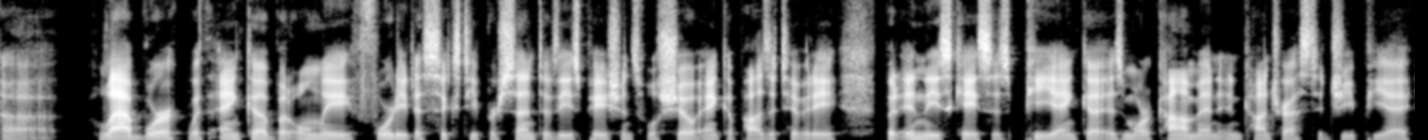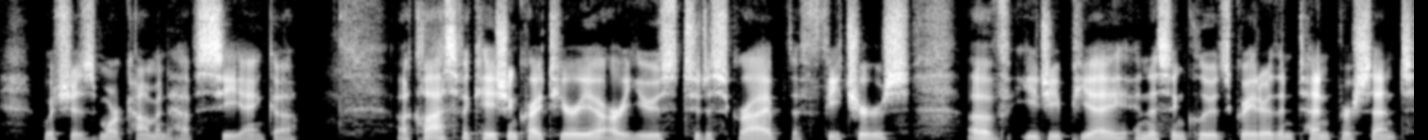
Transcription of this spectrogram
uh, lab work with ANCA, but only 40 to 60% of these patients will show ANCA positivity. But in these cases, P ANCA is more common in contrast to GPA, which is more common to have C ANCA. Uh, classification criteria are used to describe the features of eGPA, and this includes greater than 10%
